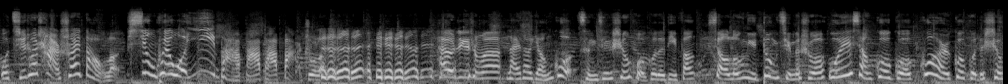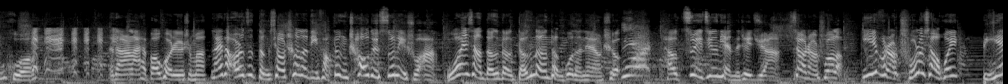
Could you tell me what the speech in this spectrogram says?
我骑车差点摔倒了，幸亏我一把把把把住了。还有这个什么，来到杨过曾经生活过的地方，小龙女动情的说，我也想过过过儿过过的生活。那当然了，还包括这个什么，来到儿子等校车的地方，邓超对孙俪说啊，我也想等等等等等过的那辆车。还有最经典的这句啊，校长说了，衣服上除了校徽，别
